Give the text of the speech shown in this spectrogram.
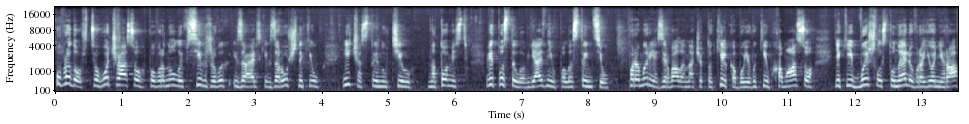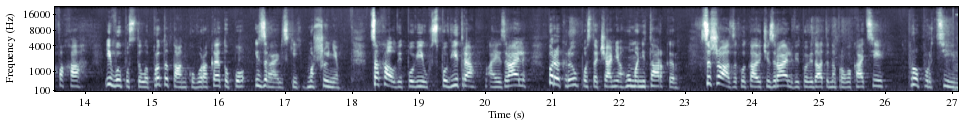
Упродовж цього часу повернули всіх живих ізраїльських заручників і частину тіл. Натомість відпустили в'язнів палестинців. Перемир'я зірвали, начебто, кілька бойовиків Хамасу, які вийшли з тунелю в районі Рафаха і випустили протитанкову ракету по ізраїльській машині. Цахал відповів з повітря, а Ізраїль перекрив постачання гуманітарки. США закликають Ізраїль відповідати на провокації пропорційно.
